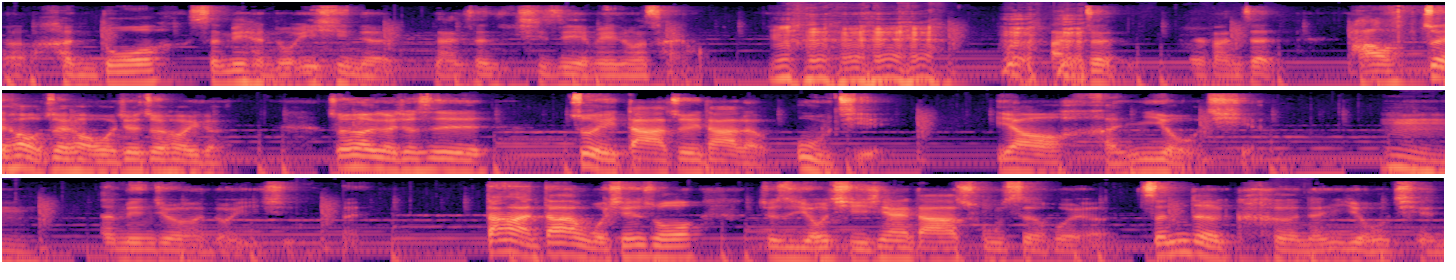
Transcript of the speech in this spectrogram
呃，很多身边很多异性的男生其实也没那么才华。反正对，反正好，最后最后，我觉得最后一个，最后一个就是最大最大的误解，要很有钱，嗯，身边就有很多异性。对，当然，当然，我先说，就是尤其现在大家出社会了，真的可能有钱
